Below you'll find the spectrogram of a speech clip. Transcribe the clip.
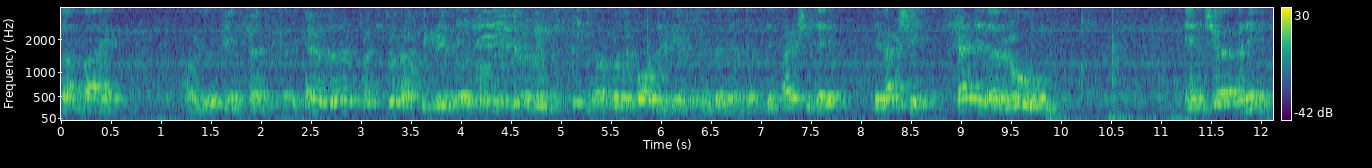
Done by our European friends here. They came at 22 and a half degrees, they were totally split. We're going to put a border here between Libya and they actually, they've, they've actually sat in a room in Germany,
